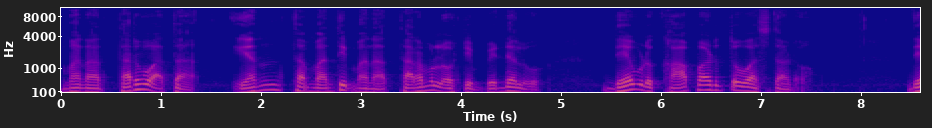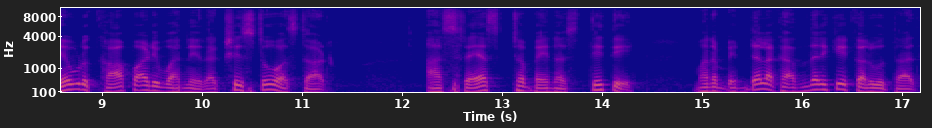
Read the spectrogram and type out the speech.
మన తరువాత ఎంతమంది మన తరములోటి బిడ్డలు దేవుడు కాపాడుతూ వస్తాడో దేవుడు కాపాడి వారిని రక్షిస్తూ వస్తాడు. ఆ శ్రేష్టమైన స్థితి మన బిడ్డలకు అందరికీ కలుగుతుంది.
